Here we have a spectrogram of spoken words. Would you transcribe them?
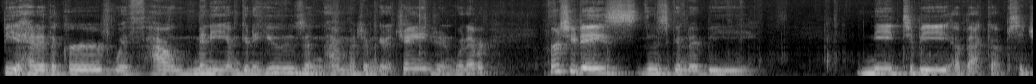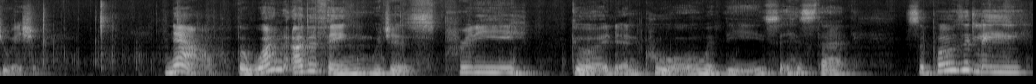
be ahead of the curve with how many I'm going to use and how much I'm going to change and whatever. First few days, there's going to be need to be a backup situation. Now, the one other thing which is pretty good and cool with these is that supposedly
